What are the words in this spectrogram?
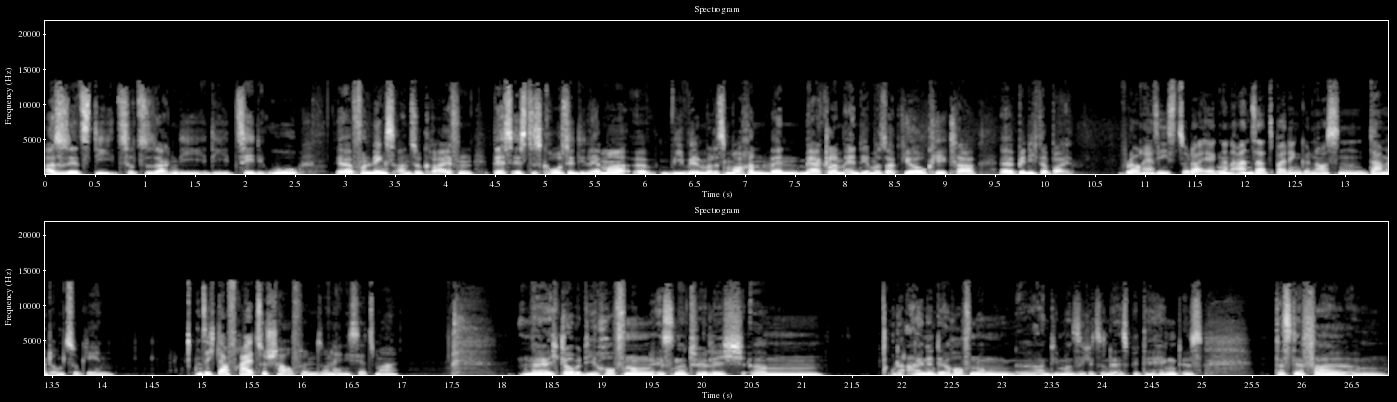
Also jetzt die sozusagen die die CDU äh, von links anzugreifen, das ist das große Dilemma. Äh, wie will man das machen, wenn Merkel am Ende immer sagt, ja, okay, klar, äh, bin ich dabei. Florian, siehst du da irgendeinen Ansatz bei den Genossen, damit umzugehen? Sich da frei zu schaufeln, so nenne ich es jetzt mal. Naja, ich glaube, die Hoffnung ist natürlich, ähm, oder eine der Hoffnungen, äh, an die man sich jetzt in der SPD hängt, ist, dass der Fall ähm,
